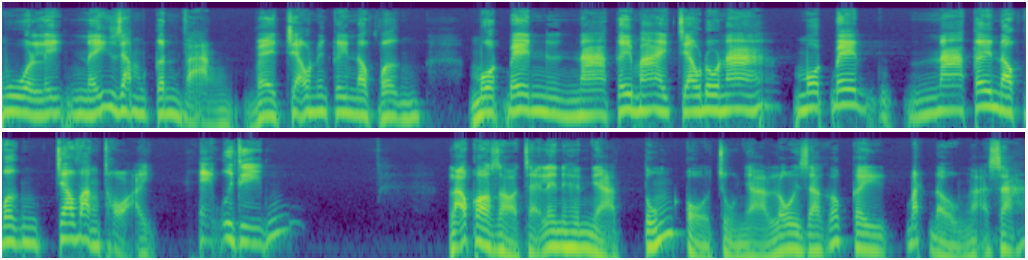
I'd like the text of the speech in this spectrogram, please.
mua lấy lấy dăm cân vàng về treo lên cây nọc vừng. Một bên là cây mai treo đô na, một bên là cây nọc vừng treo vàng thỏi. Uy tín. Lão co giỏ chạy lên hiên nhà túm cổ chủ nhà lôi ra gốc cây bắt đầu ngã giá.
